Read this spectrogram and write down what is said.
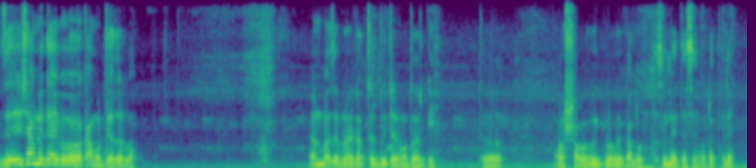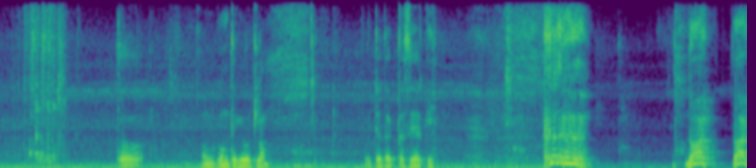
যে সামনে দেয় বাবা, কামড় দিয়ে ধরবা। এখন বাজে প্রায় রাত্রে দুইটার মতো আর কি। তো অস্বাভাবিকভাবে কালো চিল্লাইতেছে হঠাৎ করে। তো ঘুম থেকে উঠলাম। ওইটা দেখতেছি আর কি। ধর ধর।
